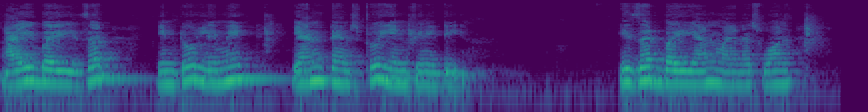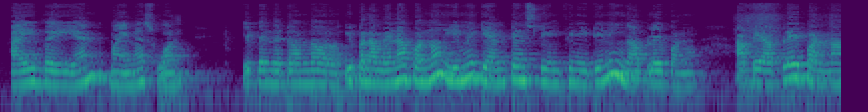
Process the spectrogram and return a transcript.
i by z into limit n tends to infinity. Z by n minus 1 i by n minus 1 இப்போ இந்த டேர்ம் தான் வரும் இப்போ நம்ம என்ன பண்ணோம் லிமிட் n tends to infinity-ன்னு இங்க அப்ளை பண்ணோம் அப்படி அப்ளை பண்ணா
